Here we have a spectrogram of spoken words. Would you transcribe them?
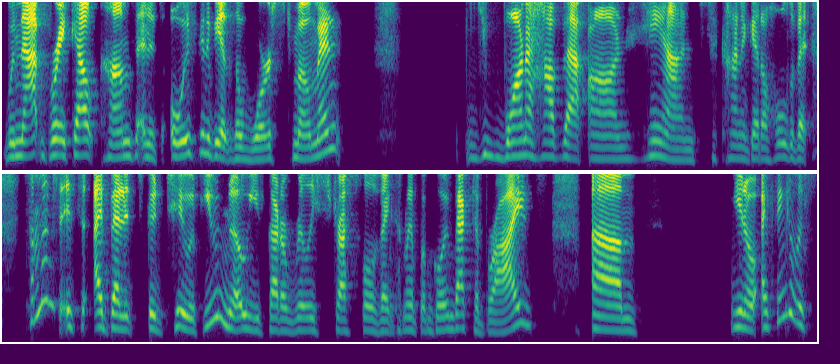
when that breakout comes and it's always going to be at the worst moment you want to have that on hand to kind of get a hold of it. Sometimes it's, I bet it's good too. If you know you've got a really stressful event coming up, I'm going back to brides. Um, you know, I think it was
